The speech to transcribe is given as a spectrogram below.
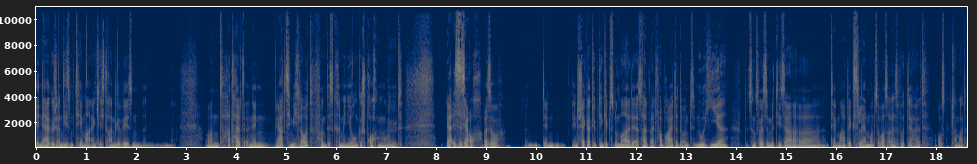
energisch an diesem Thema eigentlich dran gewesen und hat halt in den, ja, ziemlich laut von Diskriminierung gesprochen mhm. und ja, ist es ja auch. Also den, den Steckertyp, den gibt's nun mal, der ist halt weit verbreitet und nur hier, beziehungsweise mit dieser äh, Thematik Slam und sowas alles, wird der halt ausgeklammert.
